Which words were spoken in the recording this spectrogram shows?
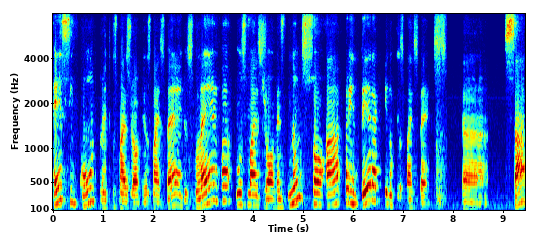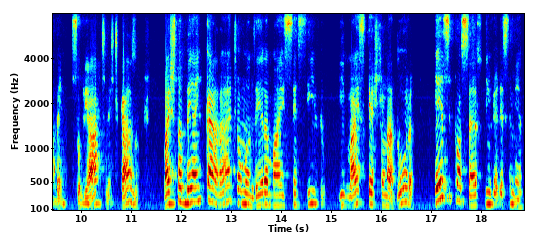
esse encontro entre os mais jovens e os mais velhos leva os mais jovens não só a aprender aquilo que os mais velhos uh, sabem sobre arte, neste caso, mas também a encarar de uma maneira mais sensível e mais questionadora esse processo de envelhecimento,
